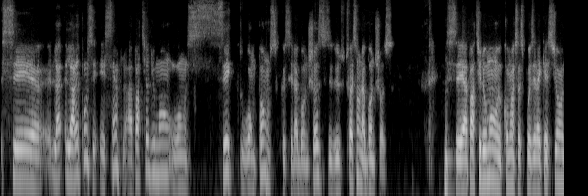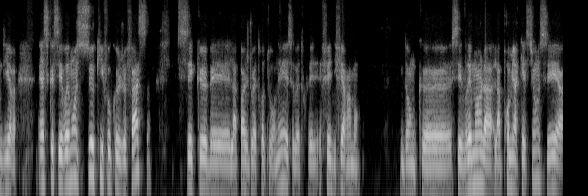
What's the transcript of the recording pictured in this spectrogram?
c'est euh, la, la, réponse est, simple. À partir du moment où on sait, où on pense que c'est la bonne chose, c'est de toute façon la bonne chose. Hmm. C'est à partir du moment où on commence à se poser la question, dire est-ce que c'est vraiment ce qu'il faut que je fasse? C'est que ben, la page doit être tournée et ça doit être fait différemment. Donc, euh, c'est vraiment la, première question, c'est euh,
